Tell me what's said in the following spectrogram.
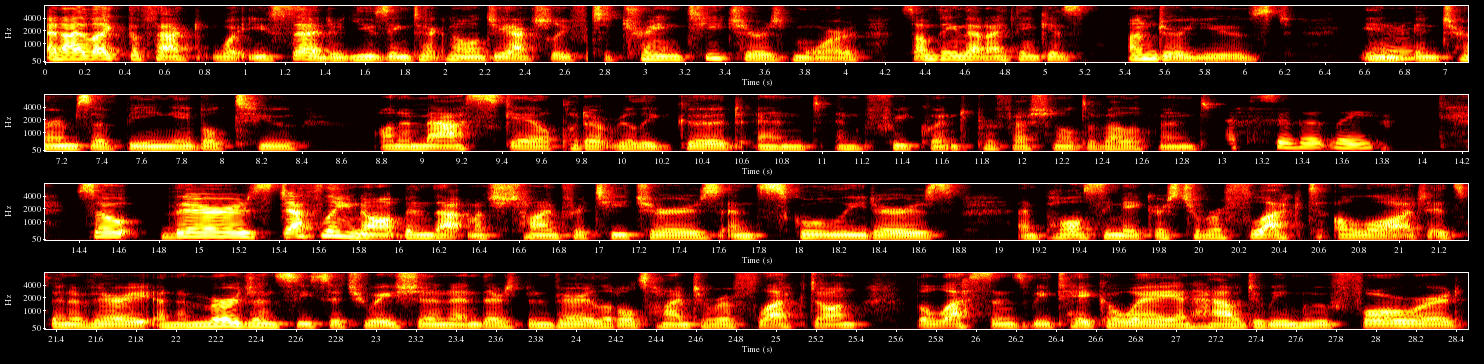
And I like the fact what you said, using technology actually to train teachers more, something that I think is underused in, mm-hmm. in terms of being able to, on a mass scale, put out really good and, and frequent professional development. Absolutely. So there's definitely not been that much time for teachers and school leaders and policymakers to reflect a lot. It's been a very an emergency situation, and there's been very little time to reflect on the lessons we take away and how do we move forward.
